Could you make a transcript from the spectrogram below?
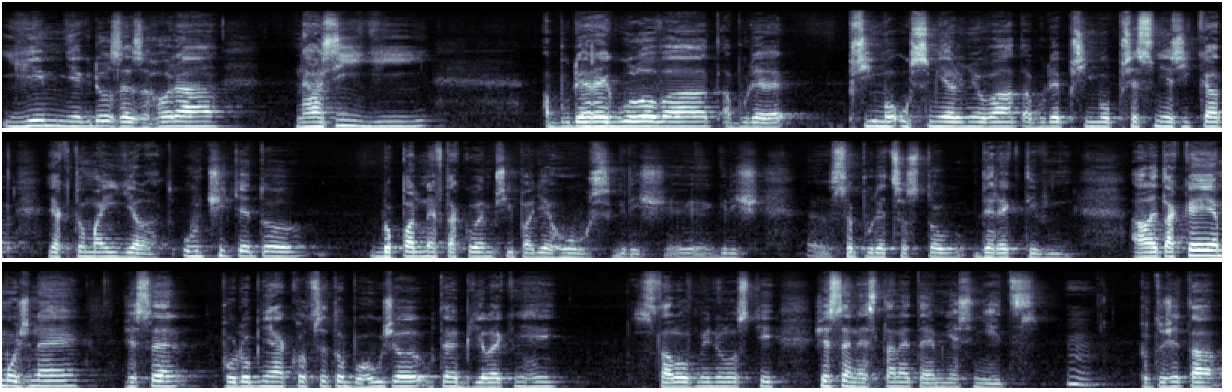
jim někdo ze zhora nařídí a bude regulovat a bude přímo usměrňovat a bude přímo přesně říkat, jak to mají dělat. Určitě to dopadne v takovém případě hůř, když, když se půjde cestou direktivní. Ale také je možné, že se podobně jako se to bohužel u té bílé knihy stalo v minulosti, že se nestane téměř nic. Hmm. Protože ta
